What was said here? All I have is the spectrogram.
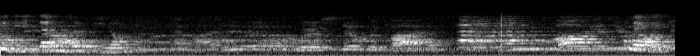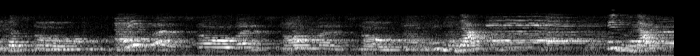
Potremmo anche utilizzare un giardino. Come questo. Seduta. Seduta. Brava!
